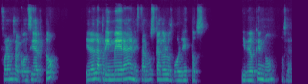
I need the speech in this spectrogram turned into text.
fuéramos al concierto, era la primera en estar buscando los boletos. Y veo que no, o sea,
